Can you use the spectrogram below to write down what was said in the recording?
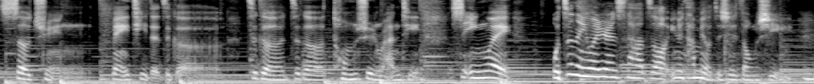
社群媒体的这个这个这个通讯软体，是因为我真的因为认识他之后，因为他没有这些东西，嗯，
